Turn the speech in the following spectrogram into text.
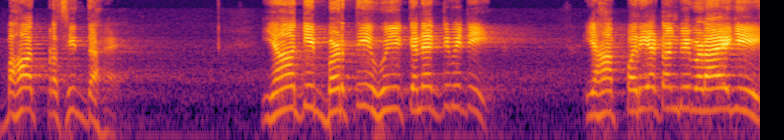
बहुत प्रसिद्ध है। यहाँ की बढ़ती हुई कनेक्टिविटी यहाँ पर्यटन भी बढ़ाएगी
